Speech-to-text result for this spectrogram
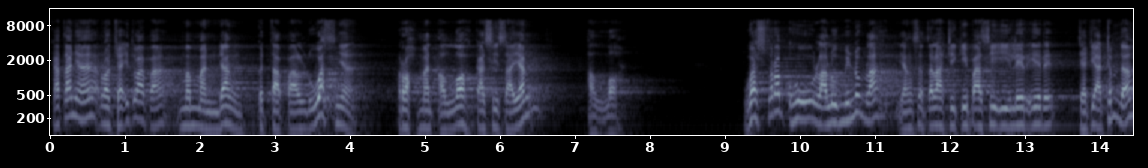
Katanya roja itu apa? Memandang betapa luasnya rahmat Allah, kasih sayang Allah. Wasrabhu lalu minumlah yang setelah dikipasi ilir-ilir jadi adem dah.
